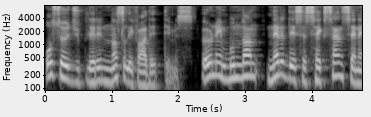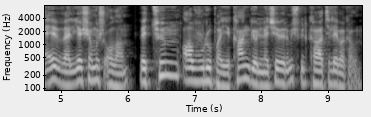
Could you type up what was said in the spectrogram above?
o sözcükleri nasıl ifade ettiğimiz. Örneğin bundan neredeyse 80 sene evvel yaşamış olan ve tüm Avrupa'yı kan gölüne çevirmiş bir katile bakalım.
